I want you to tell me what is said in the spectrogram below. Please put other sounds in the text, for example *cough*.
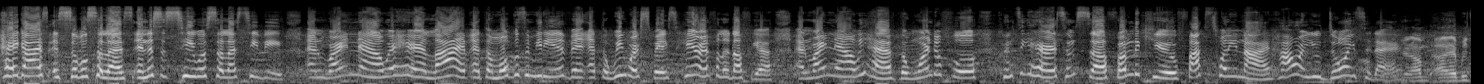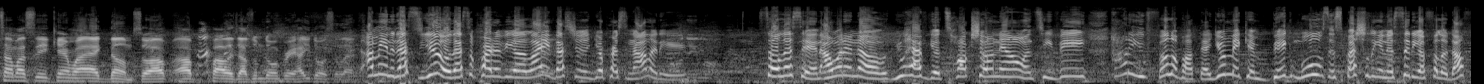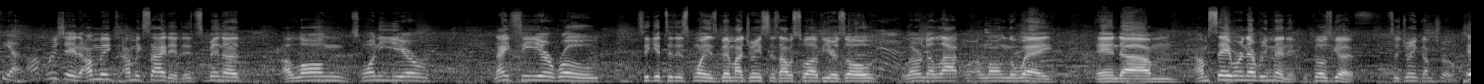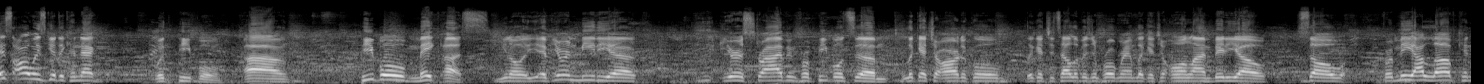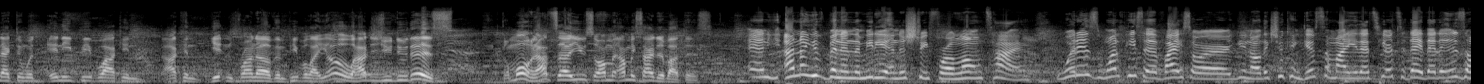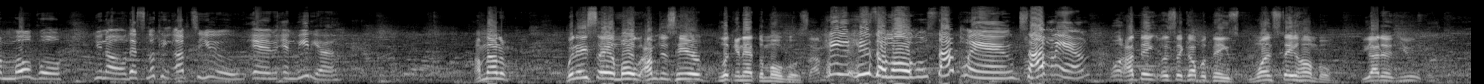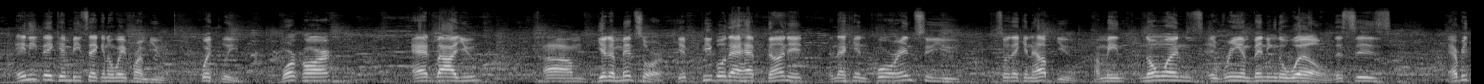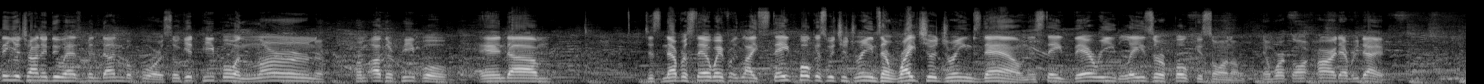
Hey guys, it's Sybil Seleste, and this is Tea with Seleste TV. And right now, we're here live at the Moguls in Media event at the WeWork space here in Philadelphia. And right now, we have the wonderful Quincy Harris himself from the Q, Fox 29. How are you doing today? I, every time I see a camera, I act dumb, so I, I apologize. I'm doing great. How you doing, Seleste? I mean, that's you. That's a part of your life. That's your, your personality. So listen, I want to know, you have your talk show now on TV. How do you feel about that? You're making big moves, especially in the city of Philadelphia. I appreciate it. I'm, I'm excited. It's been a, a long 20 year, 19 year road to get to this point. It's been my dream since I was 12 years old. Yeah. Learned a lot along the way. And um, I'm savoring every minute. It feels good. It's a dream come true. It's always good to connect with people. Uh, people make us. You know, if you're in media, you're striving for people to um, look at your article, look at your television program, look at your online video. So for me, I love connecting with any people I can I can get in front of, and people like, yo, how did you do this? Come on, I'll tell you. So I'm, I'm excited about this. And I know you've been in the media industry for a long time. What is one piece of advice, or you know, that you can give somebody that's here today that is a mogul, you know, that's looking up to you in, in media? I'm not a when they say a mogul, I'm just here looking at the moguls. I'm, he, he's a mogul. Stop playing. Stop playing. Well, I think let's say a couple things. One, stay humble. You gotta you. Anything can be taken away from you quickly. Work hard, add value, um, get a mentor, get people that have done it and that can pour into you so they can help you. I mean, no one's reinventing the wheel. This is everything you're trying to do has been done before. So get people and learn from other people and. Um, just never stay away from like stay focused with your dreams and write your dreams down and stay very laser focused on them and work on hard every day.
